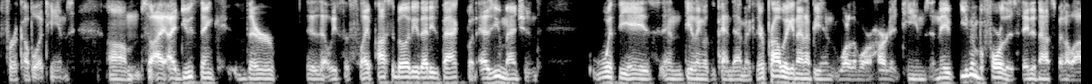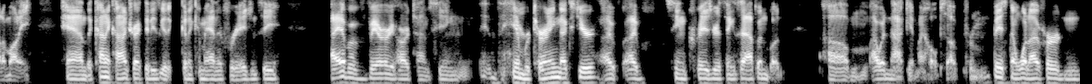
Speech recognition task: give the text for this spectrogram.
for a couple of teams. Um, so I, I do think there is at least a slight possibility that he's back. But as you mentioned, with the A's and dealing with the pandemic, they're probably going to end up being one of the more hard hit teams. And they even before this, they did not spend a lot of money. And the kind of contract that he's going to command in free agency, I have a very hard time seeing him returning next year. I've I've seen crazier things happen, but um, I would not get my hopes up from based on what I've heard and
